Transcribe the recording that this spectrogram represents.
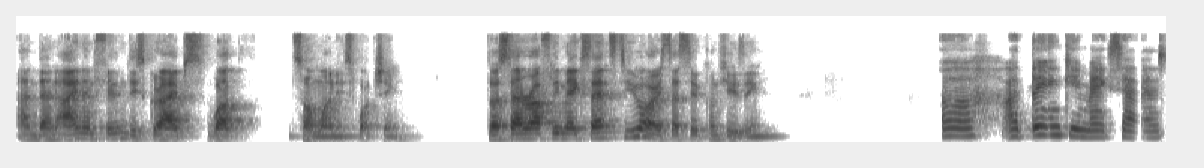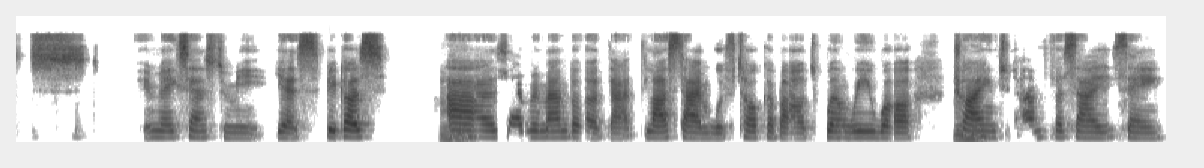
And then einen Film describes what someone is watching. Does that roughly make sense to you or is that still confusing? Uh, I think it makes sense. It makes sense to me. Yes, because mm -hmm. as I remember that last time we've talked about when we were trying mm -hmm. to emphasize saying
